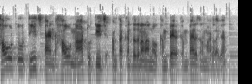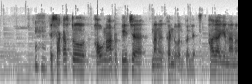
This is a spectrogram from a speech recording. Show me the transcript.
how to teach and how not to teach ಅಂತಕ್ಕಂಥದನ್ನ ನಾನು ಕಂಪೇರ್ ಕಂಪ್ಯಾರಿಸನ್ ಮಾಡಿದಾಗ ಸಾಕಷ್ಟು ಹೌ ನಾಟ್ ಟು ಟೀಚ್ ನನಗೆ ಕಂಡು ಬಂತಲ್ಲಿ ಹಾಗಾಗಿ ನಾನು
